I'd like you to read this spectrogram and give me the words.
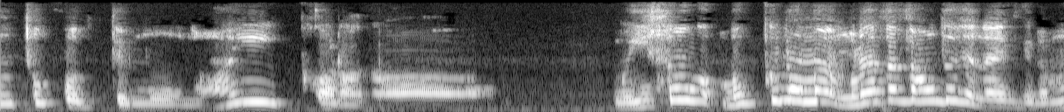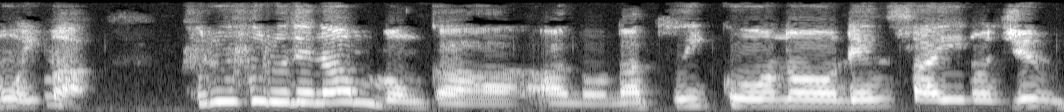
うとこってもうないからな。もう急ぐ、僕もまあ村田さんほどじゃないんですけど、もう今、フルフルで何本か、あの、夏以降の連載の準備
